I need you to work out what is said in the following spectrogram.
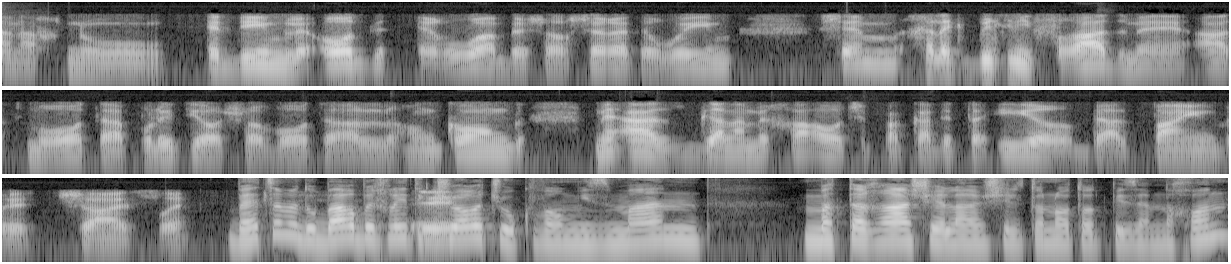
אנחנו עדים לעוד אירוע בשרשרת אירועים שהם חלק בלתי נפרד מהתמורות הפוליטיות שעוברות על הונג קונג מאז גל המחאות שפקד את העיר ב-2019. בעצם מדובר בכלי אה, תקשורת שהוא כבר מזמן מטרה של השלטונות עוד פיזם, נכון?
